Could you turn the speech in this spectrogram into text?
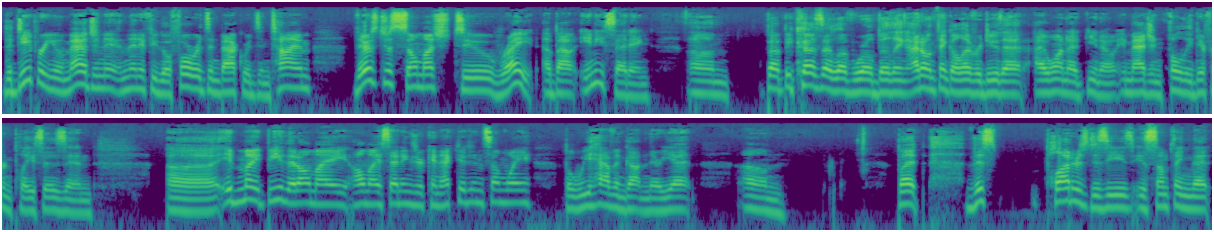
the deeper you imagine it, and then if you go forwards and backwards in time, there's just so much to write about any setting. Um, but because I love world building, I don't think I'll ever do that. I want to, you know, imagine fully different places and uh, it might be that all my all my settings are connected in some way, but we haven't gotten there yet. Um, but this plotter's disease is something that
